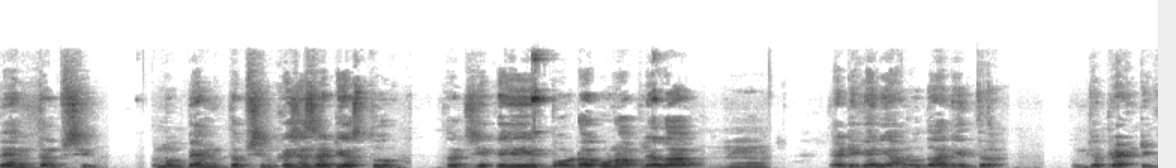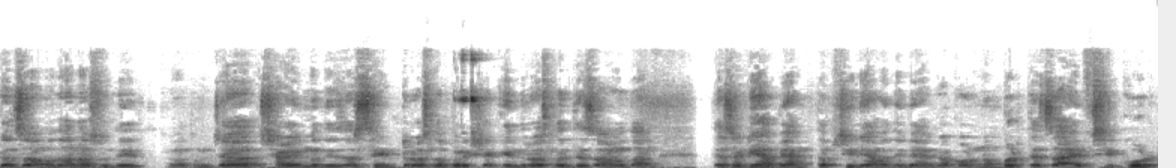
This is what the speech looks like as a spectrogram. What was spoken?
बँक तपशील. तर मग बँक तपशील कशासाठी असतो? तर जे काही बोर्डाकडून आपल्याला त्या ठिकाणी अनुदान येतं. तुमच्या प्रॅक्टिकलचं अनुदान असू देत किंवा तुमच्या शाळेमध्ये जर सेंटर असलं परीक्षा केंद्र असलं त्याचं अनुदान त्यासाठी हा बँक तपशील यामध्ये बँक अकाउंट नंबर त्याचा आय एफ सी कोड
